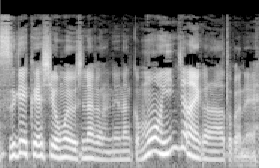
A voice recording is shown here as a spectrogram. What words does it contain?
すげえ悔しい思いをしながらね、なんかもういいんじゃないかなとかね、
